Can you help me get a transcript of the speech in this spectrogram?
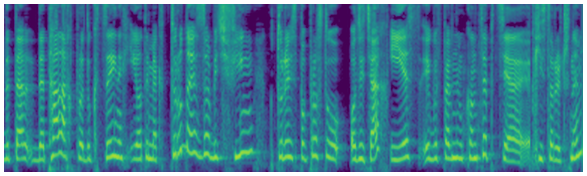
detal detalach produkcyjnych i o tym, jak trudno jest zrobić film, który jest po prostu o dzieciach i jest jakby w pewnym koncepcie historycznym.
